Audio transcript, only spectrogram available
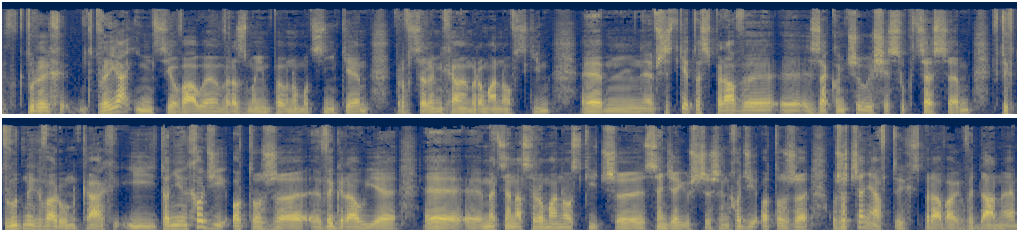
w których które ja inicjowałem wraz z moim pełnomocnikiem, profesorem Michałem Romanowskim. Wszystkie te sprawy zakończyły się sukcesem w tych trudnych warunkach i to nie chodzi o to, że wygrał je e, e, mecenas Romanowski czy sędzia Juszczyszyn. Chodzi o to, że orzeczenia w tych sprawach wydane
